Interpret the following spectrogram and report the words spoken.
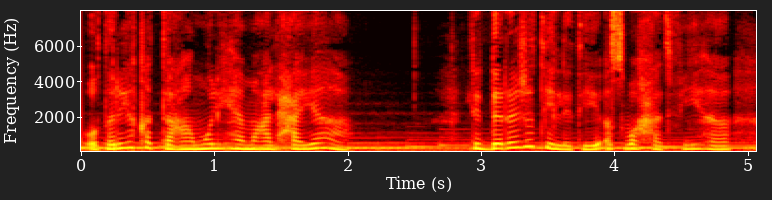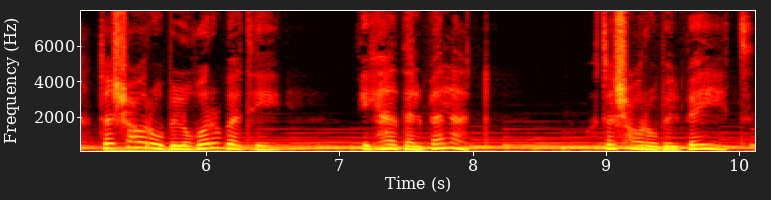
وطريقة تعاملها مع الحياة. للدرجة التي أصبحت فيها تشعر بالغربة في هذا البلد وتشعر بالبيت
